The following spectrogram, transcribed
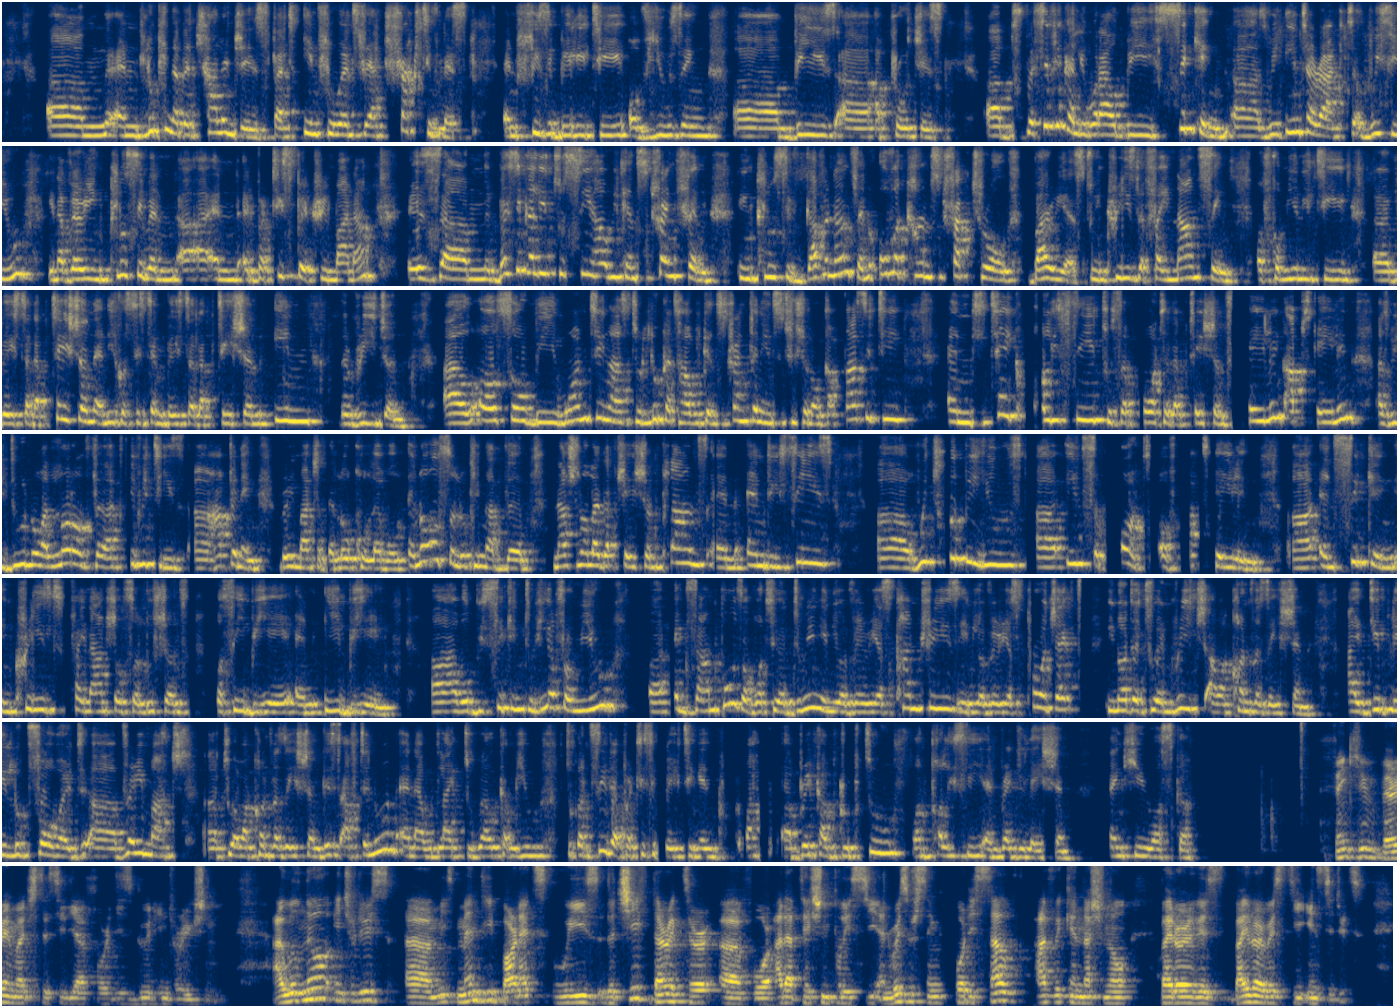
um, and looking at the challenges that influence the attractiveness and feasibility of using um, these uh, approaches. Uh, specifically, what I'll be seeking uh, as we interact with you in a very inclusive and, uh, and, and, participatory manner is um, basically to see how we can strengthen inclusive governance and overcome structural barriers to increase the financing of community-based adaptation and ecosystem-based adaptation in the region. I'll also be wanting us to look at how we can strengthen institutional capacity and take policy to support adaptation scaling, upscaling, as we do know a lot of the activities are happening very much at the local level, and also looking at the national adaptation plans and NDCs, uh, which could be used uh, in support of upscaling uh, and seeking increased financial solutions for CBA and EBA. Uh, I will be seeking to hear from you uh, examples of what you are doing in your various countries, in your various projects, in order to enrich our conversation. I deeply look forward uh, very much uh, to our conversation this afternoon, and I would like to welcome you to consider participating in uh, breakout group two on policy and regulation. Thank you, Oscar. Thank you very much, Cecilia, for this good introduction. I will now introduce uh, Ms. Mandy Barnett, who is the Chief Director uh, for Adaptation Policy and Resourcing for the South African National Biodiversity Institute.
